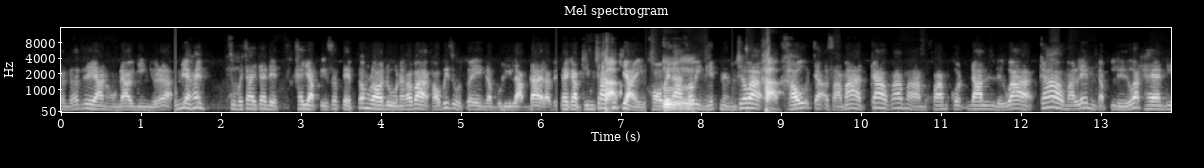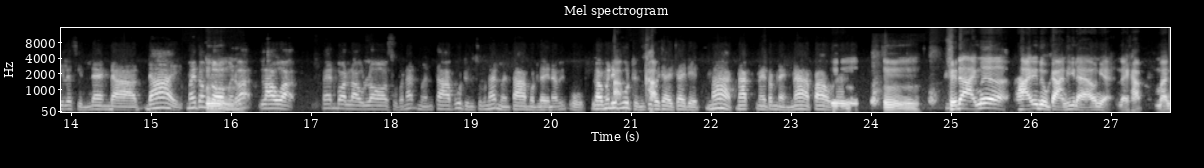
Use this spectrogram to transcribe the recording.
สัญชาตญาณของดาวยิงอยู่แล้วล่ะผมอยากให้สุภชัยใจเด็ดขยับอีกสเต็ปต้องรอดูนะครับว่าเขาพิสูจน์ตัวเองกับบุรีรัมย์ได้แล้วแต่กับทีมชาติครับชุดใหญ่ขอเวลาอืมเขาอีกนิดหนึ่งเชื่อว่าครับเขาจะสามารถก้าวข้ามผ่านความกดดันหรือว่าก้าวมาเล่นกับ หรือว่าแทนธีรศิลป์แดงดาได้ ไม่ต้องรออืมเหมือนว่าเราอะแฟ นบอลเรารอสุพนัทเหมือนตาพูดถึงสุพนัทเหมือนตาหมดเลยนะพี่ปูเราไม่ได้พูดถึงสุภชัยใจเด็ดมากนักในตำแหน่งหน้าเป้า อืนะมอืมเสียดายเมื่อท้ายฤดูกาลที่แล้วเนี่ยนะครับ มัน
